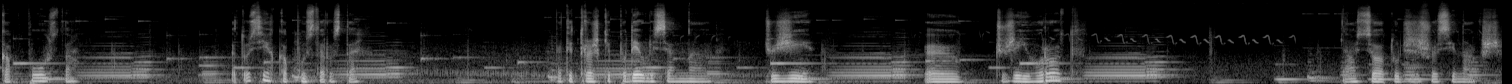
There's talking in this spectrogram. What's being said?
капуста. То всіх капуста росте. Я трошки подивлюся на чужі. Е, чужий город. А все, тут же щось інакше.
